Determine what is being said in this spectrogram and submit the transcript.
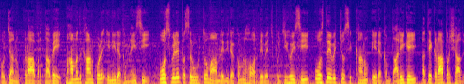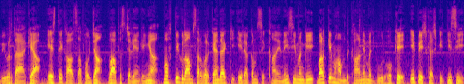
ਫੌਜਾਂ ਨੂੰ ਕੜਾਹ ਵਰਤਾਵੇ। ਮੁਹੰਮਦ ਖਾਨ ਕੋਲ ਇੰਨੀ ਰਕਮ ਨਹੀਂ ਸੀ। ਉਸ ਵੇਲੇ ਪਸਰੂਰ ਤੋਂ ਮਾਮਲੇ ਦੀ ਰਕਮ ਲਾਹੌਰ ਦੇ ਵਿੱਚ ਪੁੱਜੀ ਹੋਈ ਸੀ। ਉਸ ਦੇ ਵਿੱਚੋਂ ਸਿੱਖਾਂ ਨੂੰ ਇਹ ਰਕਮ ਤਾਰੀ ਗਈ ਅਤੇ ਕੜਾਹ ਪ੍ਰਸ਼ਾਦ ਵੀ ਵਰਤਾਇਆ ਗਿਆ। ਇਸ ਇਸ ਤੇ ਖਾਲਸਾ ਫੌਜਾਂ ਵਾਪਸ ਚਲੀਆਂ ਗਈਆਂ। ਮੁਫਤੀ ਗੁਲਾਮ ਸਰਵਰ ਕਹਿੰਦਾ ਹੈ ਕਿ ਇਹ ਰਕਮ ਸਿੱਖਾਂ ਨੇ ਨਹੀਂ ਸੀ ਮੰਗੀ, ਬਲਕਿ ਮੁਹੰਮਦ ਖਾਨ ਨੇ ਮਜਬੂਰ ਹੋ ਕੇ ਇਹ ਪੇਸ਼ਕਸ਼ ਕੀਤੀ ਸੀ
